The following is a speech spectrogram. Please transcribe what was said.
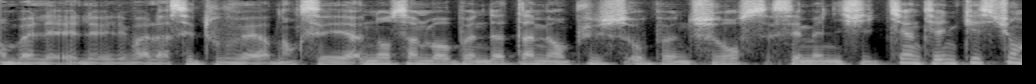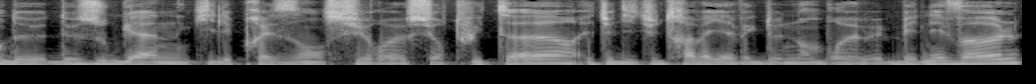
Bon ben, voilà, c'est ouvert. Donc c'est non seulement open data, mais en plus open source. C'est magnifique. Tiens, il y a une question de, de Zougan qui est présent sur, sur Twitter et te dit tu travailles avec de nombreux bénévoles.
